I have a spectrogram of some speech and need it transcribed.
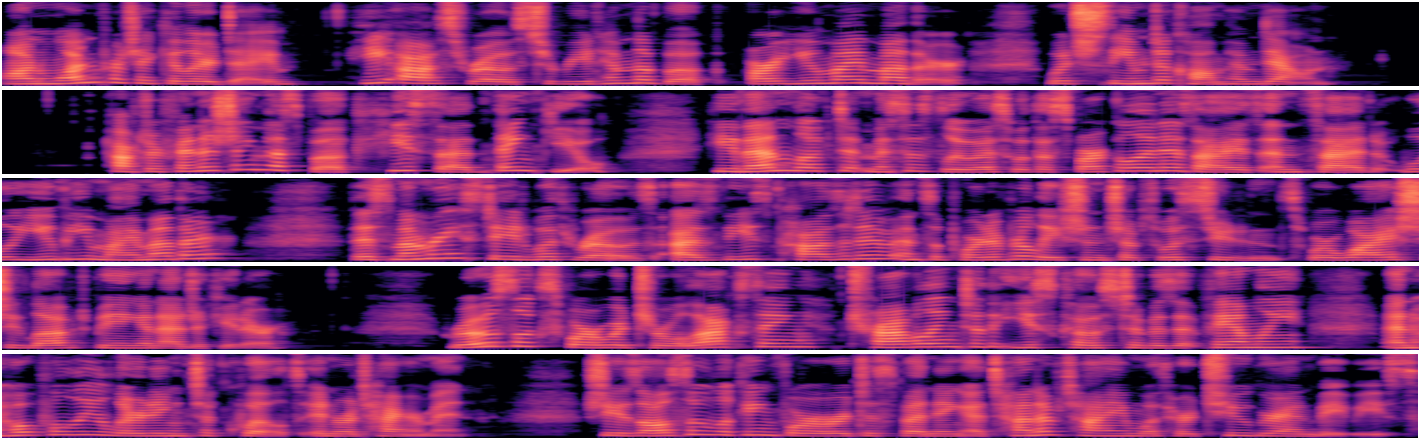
On one particular day, he asked Rose to read him the book Are You My Mother, which seemed to calm him down. After finishing this book, he said, Thank you. He then looked at Mrs. Lewis with a sparkle in his eyes and said, Will you be my mother? This memory stayed with Rose as these positive and supportive relationships with students were why she loved being an educator. Rose looks forward to relaxing, traveling to the East Coast to visit family, and hopefully learning to quilt in retirement. She is also looking forward to spending a ton of time with her two grandbabies.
